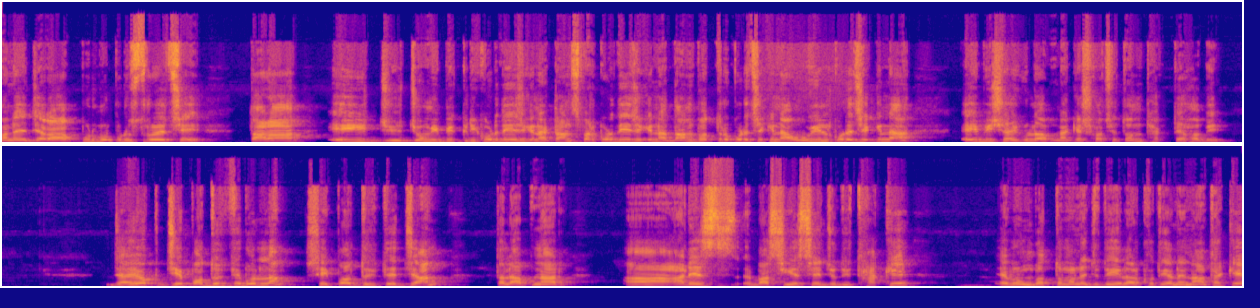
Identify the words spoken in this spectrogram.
মানে যারা পূর্বপুরুষ রয়েছে তারা এই জমি বিক্রি করে দিয়েছে কিনা ট্রান্সফার করে দিয়েছে কিনা, দানপত্র করেছে কিনা, উইল করেছে কিনা, এই বিষয়গুলো আপনাকে সচেতন থাকতে হবে। যাই হোক, যে পদ্ধতিতে বললাম, সেই পদ্ধতিতে যান। তাহলে আপনার আরএস বা সিএসএ যদি থাকে এবং বর্তমানে যদি এলআর খতিয়ানে না থাকে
